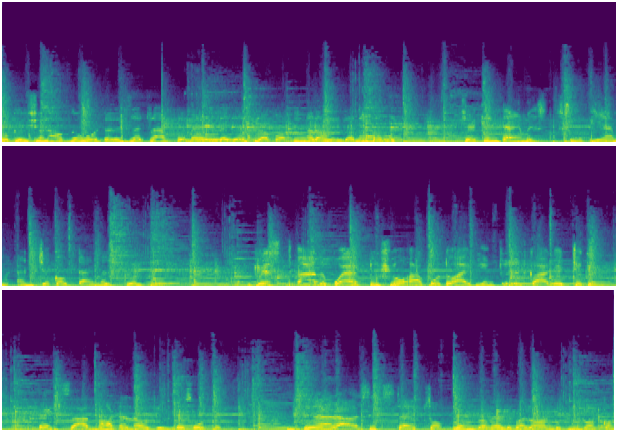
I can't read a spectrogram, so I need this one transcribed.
location of the hotel is attractive and the guests love walking around the neighborhood. Check-in time is 3 p.m. and check-out time is 12 p.m. Guests are required to show a photo ID and credit card at check-in. Pets are not allowed in this hotel. There are six types of rooms available on booking.com.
